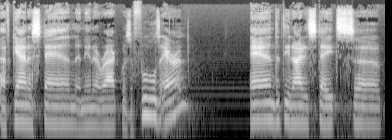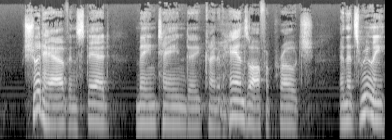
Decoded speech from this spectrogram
Afghanistan and in Iraq was a fool's errand, and that the United States uh, should have instead maintained a kind of hands-off approach, and that's really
